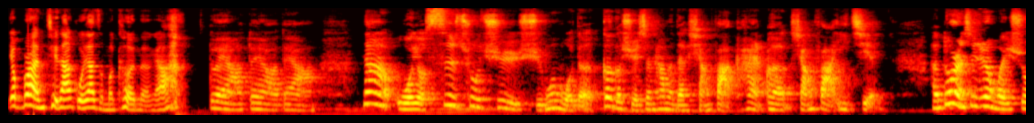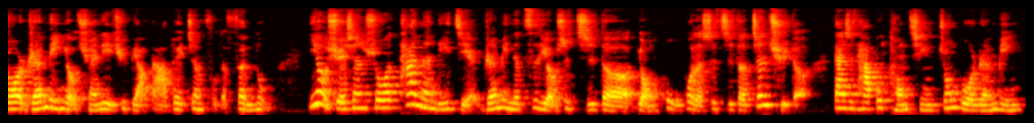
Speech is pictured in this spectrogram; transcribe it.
要不然其他国家怎么可能啊？对啊，对啊，对啊。那我有四处去询问我的各个学生他们的想法看，看呃想法意见，很多人是认为说人民有权利去表达对政府的愤怒，也有学生说他能理解人民的自由是值得拥护或者是值得争取的。但是他不同情中国人民，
